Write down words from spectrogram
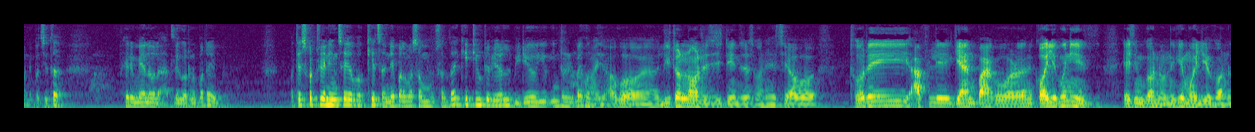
भनेपछि त फेरि म्यानुअल हातले गर्नुपर्ने त्यसको ट्रेनिङ चाहिँ अब के छ? नेपालमा सम्भव छ त कि ट्युटोरियल भिडियो यो इन्टरनेटमै होइन अब लिटल नलेज इज डेन्जरस भनेर चाहिँ अब थोरै आफूले ज्ञान पाएकोबाट कहिले पनि एज्युम गर्नुहुने कि मैले यो गर्न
